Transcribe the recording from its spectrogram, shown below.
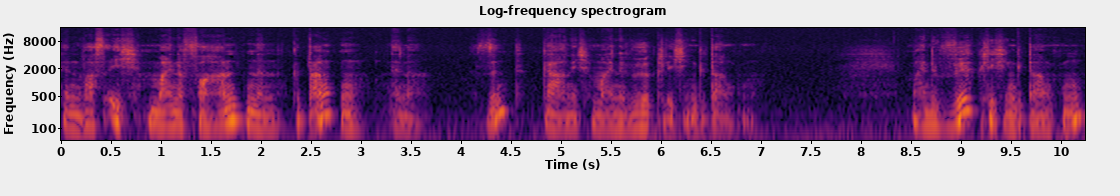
Denn was ich meine vorhandenen Gedanken nenne, sind gar nicht meine wirklichen Gedanken. Meine wirklichen Gedanken,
